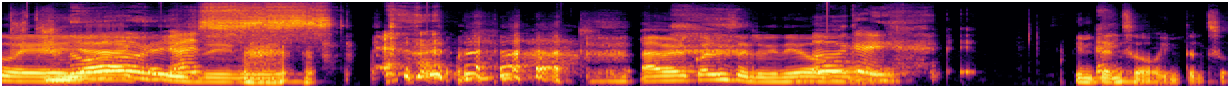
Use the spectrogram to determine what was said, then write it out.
güey, no, ya cállese, A ver, ¿cuál es el video? Ok. Intenso, intenso.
